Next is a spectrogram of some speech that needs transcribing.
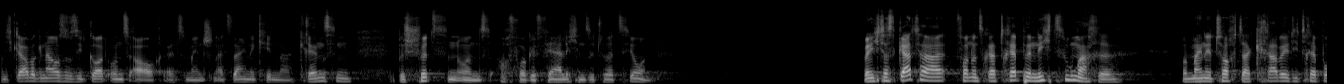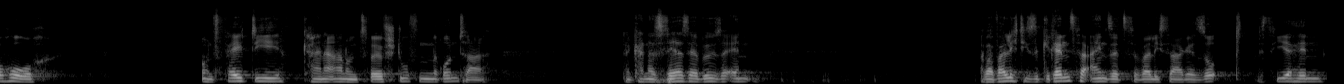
Und ich glaube, genauso sieht Gott uns auch als Menschen, als seine Kinder. Grenzen beschützen uns auch vor gefährlichen Situationen. Wenn ich das Gatter von unserer Treppe nicht zumache und meine Tochter krabbelt die Treppe hoch und fällt die, keine Ahnung, zwölf Stufen runter, dann kann das sehr, sehr böse enden. Aber weil ich diese Grenze einsetze, weil ich sage, so, bis hierhin,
